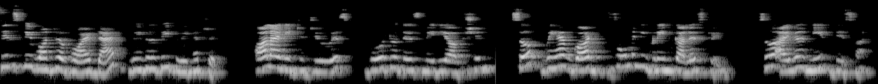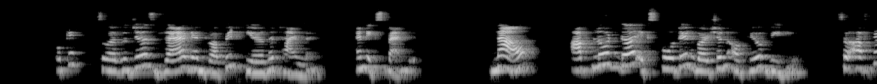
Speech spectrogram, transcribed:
Since we want to avoid that, we will be doing a trick. All I need to do is go to this media option. So we have got so many green color streams. So I will need this one. Okay. So I will just drag and drop it here in the timeline and expand it. Now upload the exported version of your video. So after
